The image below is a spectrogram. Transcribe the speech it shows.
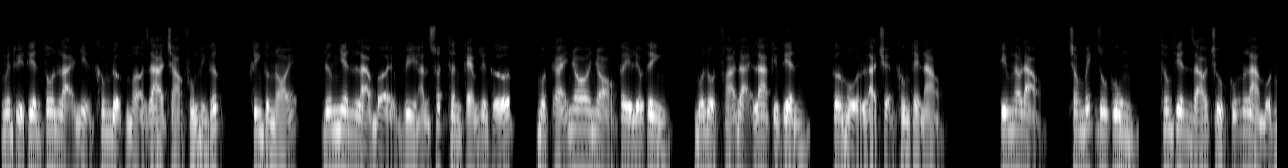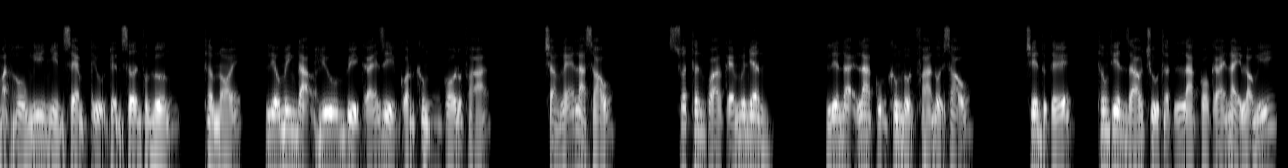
Nguyên thủy thiên tôn lại nhịn không được mở ra trào phúng hình thức, khinh thường nói, đương nhiên là bởi vì hắn xuất thân kém duyên cớ, một cái nho nhỏ cây liễu tinh muốn đột phá đại la kim tiên, cơ hội là chuyện không thể nào. Kim lao đảo, trong bích du cung, thông thiên giáo chủ cũng là một mặt hồ nghi nhìn xem tiểu tuyển sơn phương hướng, thầm nói, liễu minh đạo hưu vì cái gì còn không có đột phá? Chẳng lẽ là sáu? Xuất thân quá kém nguyên nhân. Liên đại la cũng không đột phá nổi sáu. Trên thực tế, thông thiên giáo chủ thật là có cái này lo nghĩ.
